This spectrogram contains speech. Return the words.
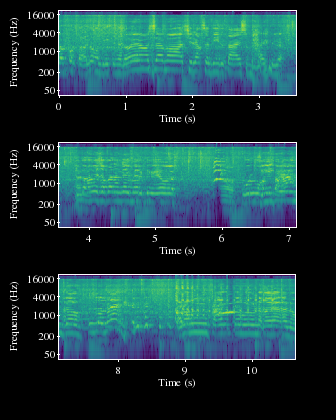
Kalampag talaga kung dito So yung sa mga chillax, nandito tayo sa bahay nila. Dito kami sa barangay Mervin ngayon. Oh. Puro kami Sige, baka. Gando. Ang lamig! Anong pakiramdam mo nung naka, ano,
